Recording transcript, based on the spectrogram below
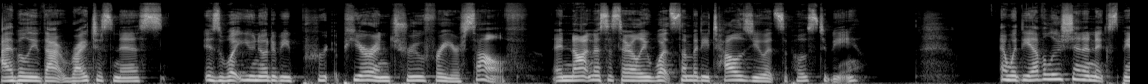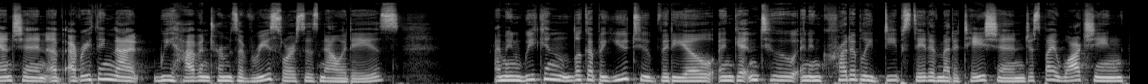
I believe that righteousness is what you know to be pr- pure and true for yourself and not necessarily what somebody tells you it's supposed to be. And with the evolution and expansion of everything that we have in terms of resources nowadays, I mean, we can look up a YouTube video and get into an incredibly deep state of meditation just by watching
